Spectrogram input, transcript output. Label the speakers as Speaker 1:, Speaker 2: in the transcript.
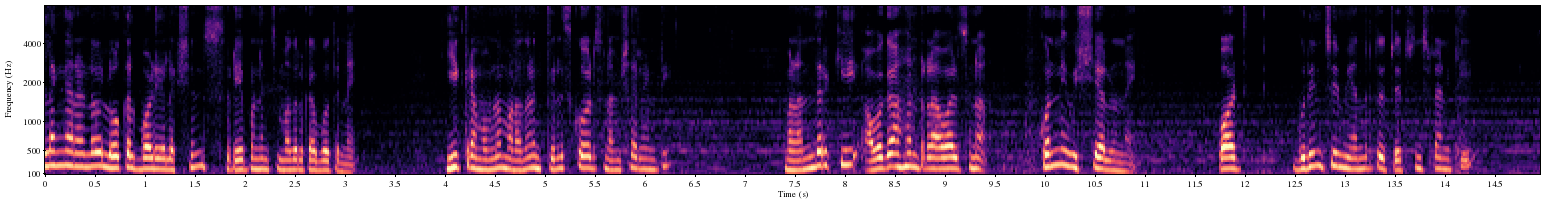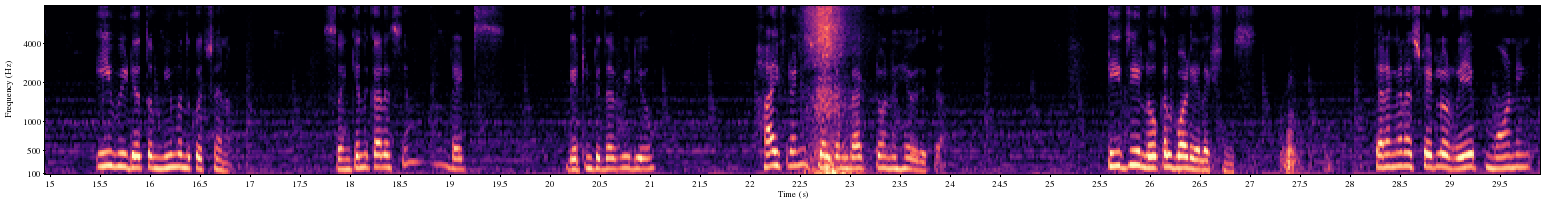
Speaker 1: తెలంగాణలో local body elections రేపటి నుంచి మొదలు కాబోతున్నాయి. ఈ క్రమంలో మనందరం తెలుసుకోవాల్సిన అంశాలు ఏంటి మనందరికీ అవగాహన రావాల్సిన కొన్ని విషయాలు ఉన్నాయి వాటి గురించి మీ అందరితో చర్చించడానికి ఈ వీడియోతో మీ ముందుకు వచ్చాను. సో ఇంకెందుకు ఆలస్యం? Let's get into the video hi friends welcome back to అనుహేవిక TG local body elections Telangana స్టేట్లో రేపు మార్నింగ్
